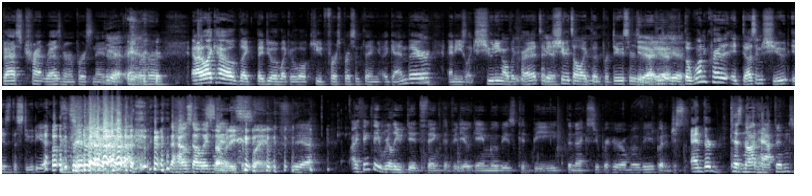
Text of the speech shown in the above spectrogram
best Trent Reznor impersonator Yeah, I've ever yeah. heard. And I like how like they do like a little cute first person thing again there, and he's like shooting all the credits, and Yeah. he shoots all like the producers. Yeah, everything. yeah, yeah. The one credit it doesn't shoot is the studio. the house always Somebody wins. complained. yeah. I think they really did think that video game movies could be the next superhero movie, but it just and they're has not happened.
